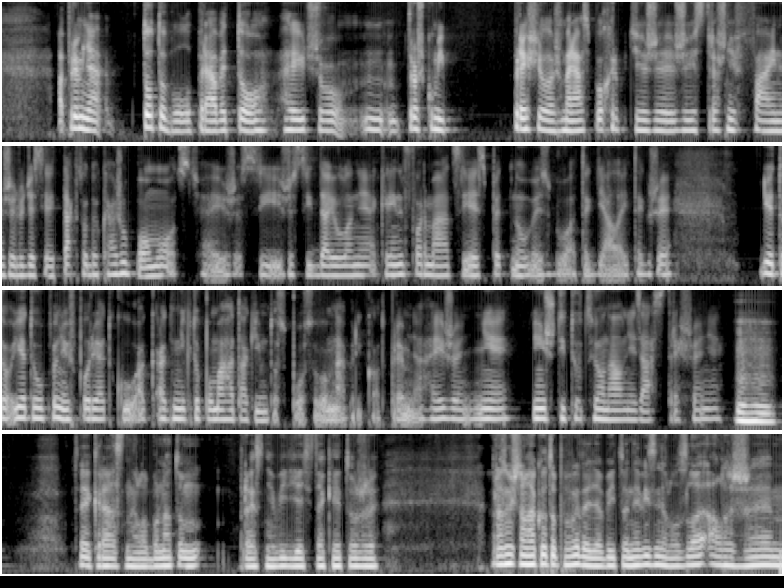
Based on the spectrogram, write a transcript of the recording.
A pre mňa toto bolo práve to, hej, čo m, trošku mi prešiel až mraz po chrbte, že, že je strašne fajn, že ľudia si aj takto dokážu pomôcť, hej, že, si, že si dajú len nejaké informácie, spätnú väzbu a tak ďalej. Takže je to, je to úplne v poriadku, ak, ak niekto pomáha takýmto spôsobom napríklad pre mňa, hej, že nie inštitucionálne zastrešenie. Mm-hmm. To je krásne, lebo na tom presne vidieť takéto, že Rozmýšľam, ako to povedať, aby to nevyznelo zle, ale že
